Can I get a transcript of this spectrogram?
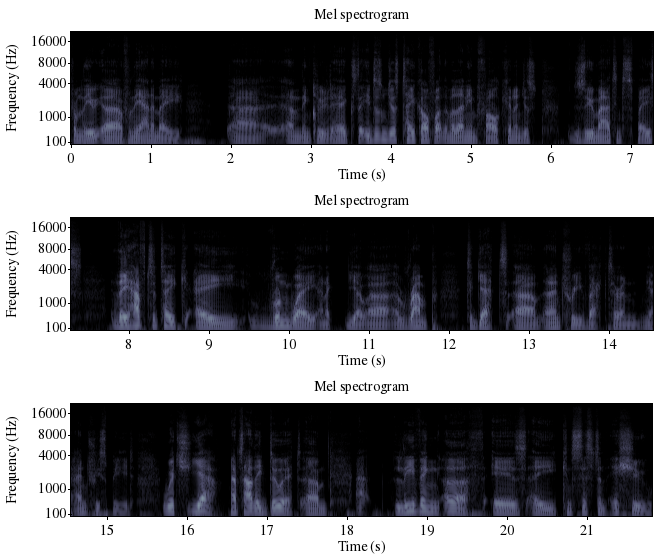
from the uh, from the anime uh, and included here because it doesn't just take off like the Millennium Falcon and just zoom out into space. They have to take a runway and a you know uh, a ramp to get um, an entry vector and yeah, entry speed. Which yeah, that's how they do it. Um, leaving Earth is a consistent issue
